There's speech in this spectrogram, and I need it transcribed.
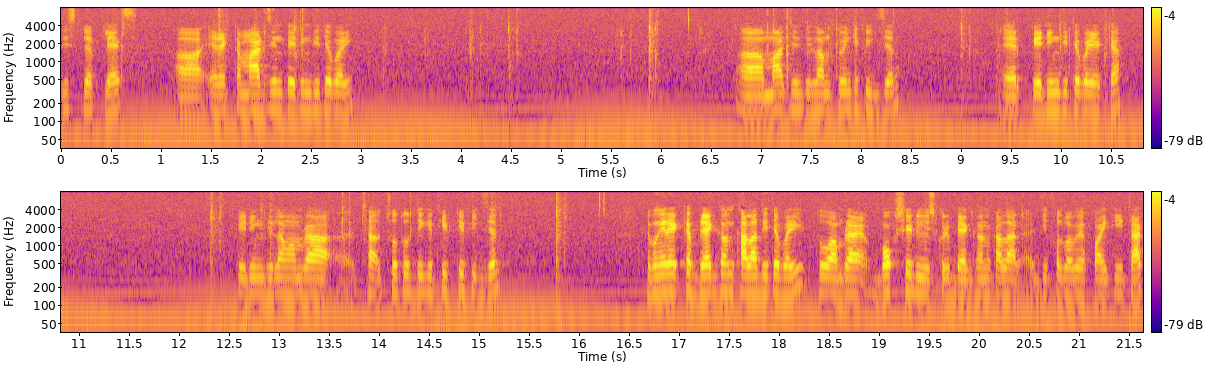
ডিসপ্লে ফ্লেক্স এর একটা মার্জিন পেডিং দিতে পারি। মার্জিন দিলাম টোয়েন্টি পিক্সেল এর পেডিং দিতে পারি একটা। পেডিং দিলাম আমরা চতুর্দিকে ফিফটি পিক্সেল এবং এর একটা ব্যাকগ্রাউন্ড কালার দিতে পারি। তো আমরা বক্স শেড ইউজ করি। ব্যাকগ্রাউন্ড কালার ডিফল্টভাবে হোয়াইটই থাক।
